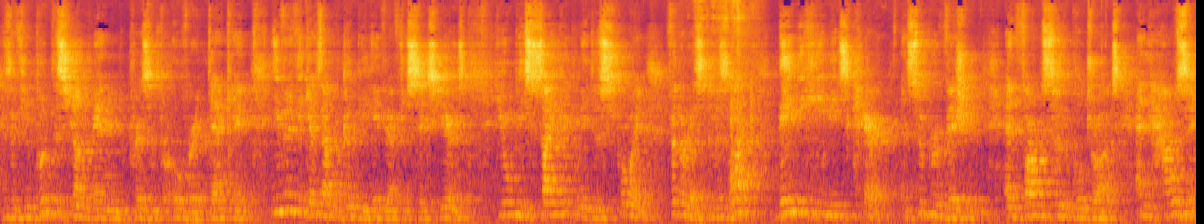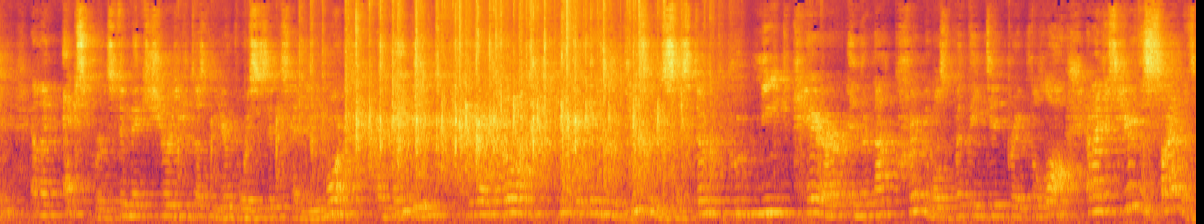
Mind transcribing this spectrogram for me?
Because if you put this young man into prison for over a decade, even if he gets out with good behavior after six years, he will be psychically destroyed for the rest of his life. Maybe he needs care and supervision and pharmaceutical drugs and housing and like experts to make sure he doesn't hear voices in his head anymore. Or maybe we are throwing people into the prison system who need care and they're not criminals, but they did break the law. And I just hear the silence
